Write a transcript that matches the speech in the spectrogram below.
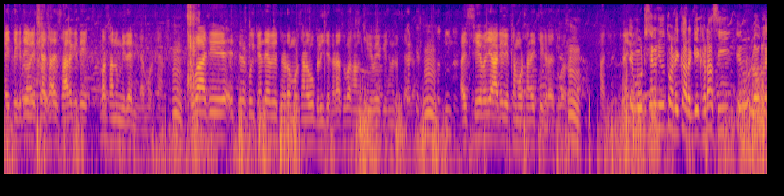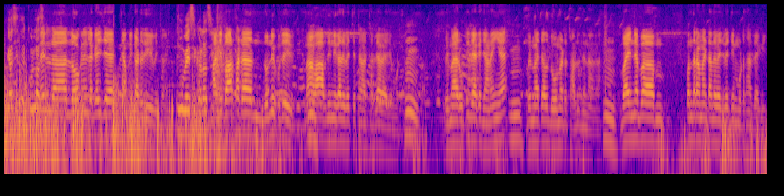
ਇੱਥੇ ਕਿਤੇ ਵੇਖਿਆ ਸਾ- ਸਾਰੇ ਕਿਤੇ ਪਰ ਸਾਨੂੰ ਮਿਲਿਆ ਨਹੀਂਗਾ ਮੋਟਰਸਾਈਕਲ। ਹੂੰ। ਸੁਬਾਹ ਅਸੀਂ ਇੱਧਰ ਕੋਈ ਕਹਿੰਦੇ ਵੀ ਥੋੜਾ ਮੋਟਰਸਾਈਕਲ ਉਹ ਗਲੀ 'ਚ ਖੜਾ ਸੁਬਾਹ ਸਾਨੂੰ 6 ਵਜੇ ਕਿਸੇ ਨੇ ਦੱਸਿਆ ਹੈਗਾ। ਹੂੰ। ਅਸੀਂ 6 ਵਜੇ ਆ ਕੇ ਵੇਖਿਆ ਮੋਟਰਸਾਈਕਲ ਇੱਥੇ ਹੀ ਖੜਾ ਸੁਬਾਹ ਹੂੰ। ਹਾਂਜੀ। ਇਹ ਮੋਟਰਸਾਈਕਲ ਜਦੋਂ ਤੁਹਾਡੇ ਘਰ ਅੱਗੇ ਖੜਾ ਸੀ ਇਹਨੂੰ ਲੋਕ ਲੱਗਿਆ ਸੀ ਤੇ ਖੁੱਲਾ ਸੀ? ਨਹੀਂ ਲੋਕ ਨਹੀਂ ਲੱਗੇ ਜੇ ਚਾਬੀ ਕੱਢ ਰਹੀ ਵਿੱਚੋਂ। ਉਹ ਵੈਸੇ ਖੜਾ ਸੀ। ਹਾਂਜੀ ਬਾਹਰ ਸਾਡਾ ਦੋਨੇ ਖੁੱਲੇ ਮੈਂ ਆਪਦੀ ਨਿਗਾਹ ਦੇ ਵਿੱਚ ਠ- ਠੱਲਿਆ ਹੋਇਆ ਜੇ ਮੋਟਰ ਹੂੰ। ਵੀ ਮੈਂ ਰੋਟੀ ਲੈ ਕੇ ਜਾਣਾ ਹੀ ਹੈ। ਹੂੰ। ਵੀ ਮੈਂ ਚਲ 2 ਮਿੰਟ ਠੱਲ ਦਿਨਾਗਾ ਹੂੰ। ਬਾਈ ਨੇ 15 ਮਿੰਟਾਂ ਦੇ ਵਿੱਚ ਵਿੱਚ ਹੀ ਮੋਟਰਸਾਈਕਲ ਲੈ ਗਈ।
